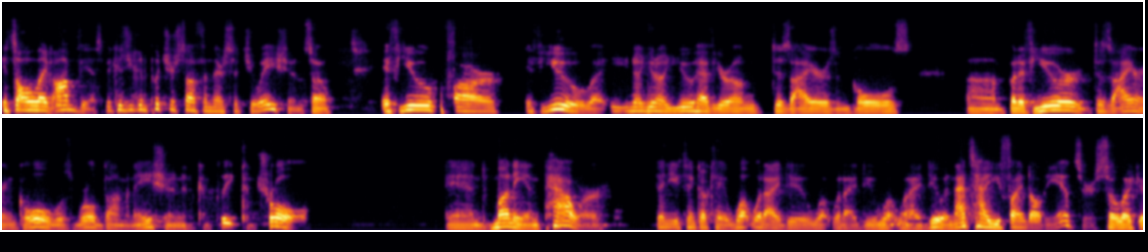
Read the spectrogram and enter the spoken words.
it's all like obvious because you can put yourself in their situation. So if you are if you you know you know you have your own desires and goals um, but if your desire and goal was world domination and complete control and money and power then you think, okay, what would I do? What would I do? What would I do? And that's how you find all the answers. So like uh,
